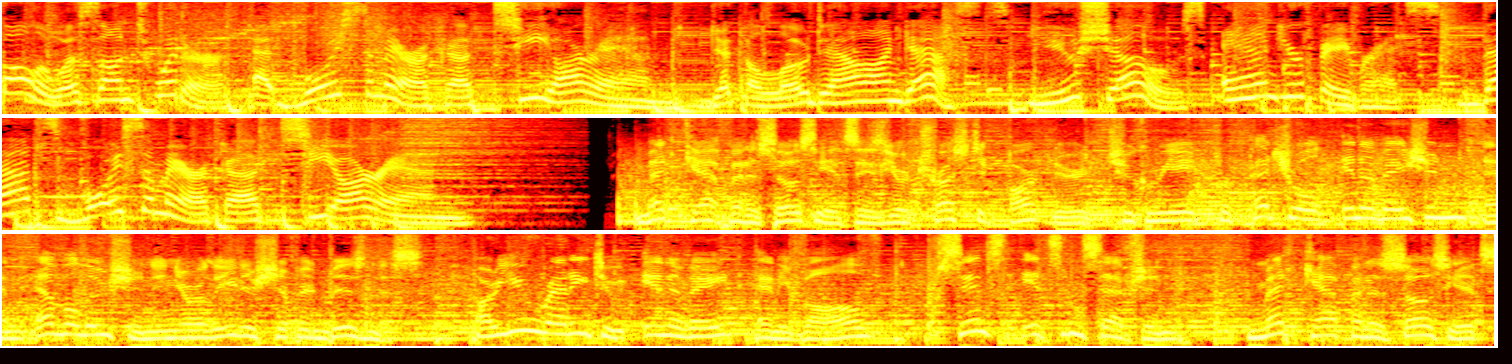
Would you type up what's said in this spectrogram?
Follow us on Twitter at VoiceAmericaTRN. Get the lowdown on guests, new shows, and your favorites. That's VoiceAmericaTRN. Metcalf and Associates is your trusted partner to create perpetual innovation and evolution in your leadership and business. Are you ready to innovate and evolve? Since its inception, Metcalf and Associates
